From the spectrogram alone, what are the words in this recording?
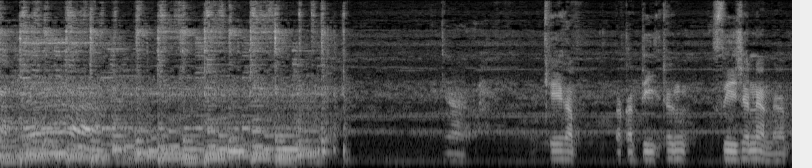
กันนอ เคครับปกติทั้ง4ช่องนะครับ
